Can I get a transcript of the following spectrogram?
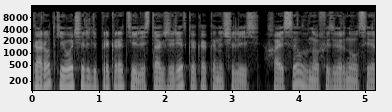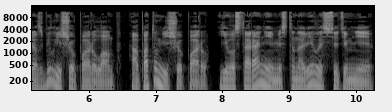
Короткие очереди прекратились так же редко, как и начались. Хайсел вновь извернулся и разбил еще пару ламп, а потом еще пару. Его стараниями становилось все темнее.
